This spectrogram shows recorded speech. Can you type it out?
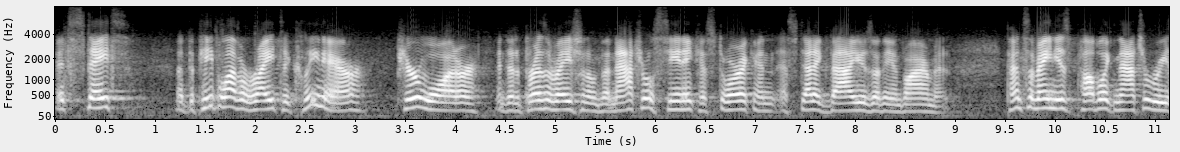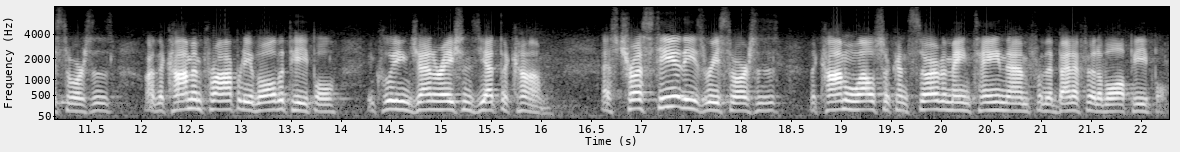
It states that the people have a right to clean air, pure water, and to the preservation of the natural, scenic, historic, and aesthetic values of the environment. Pennsylvania's public natural resources are the common property of all the people including generations yet to come. As trustee of these resources, the Commonwealth shall conserve and maintain them for the benefit of all people.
